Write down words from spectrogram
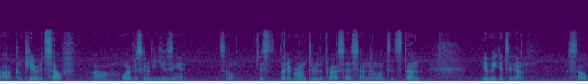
uh, computer itself, uh, whoever's going to be using it. So just let it run through the process and then once it's done, you'll be good to go. So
